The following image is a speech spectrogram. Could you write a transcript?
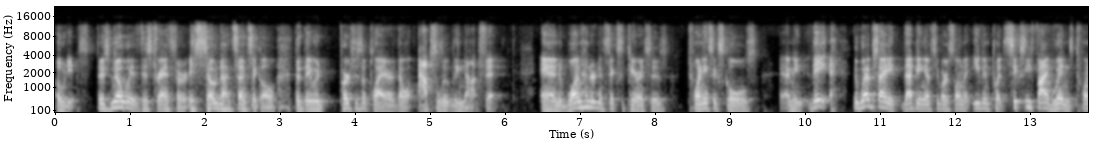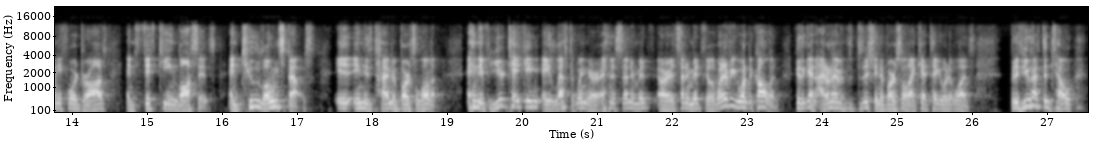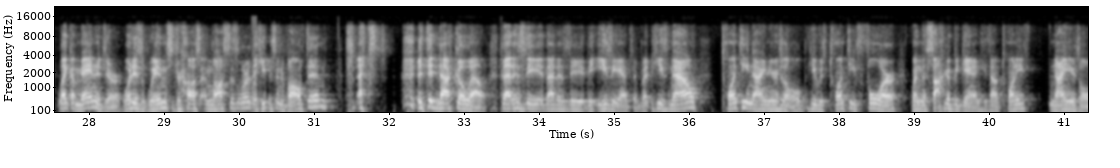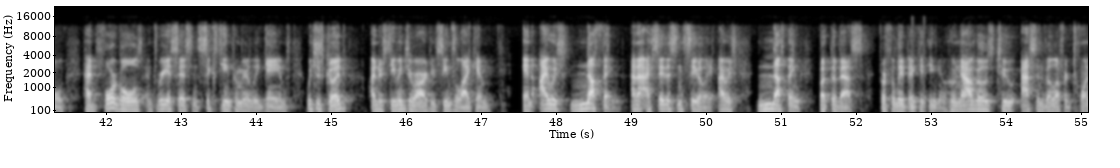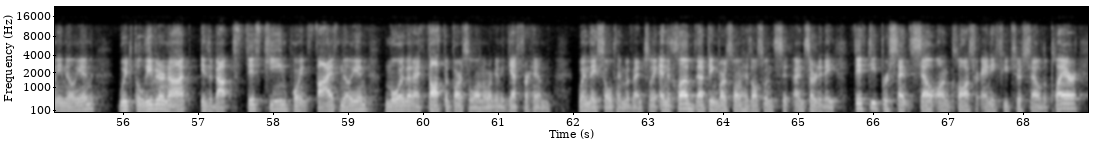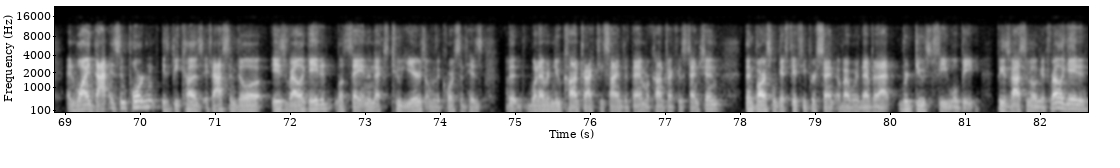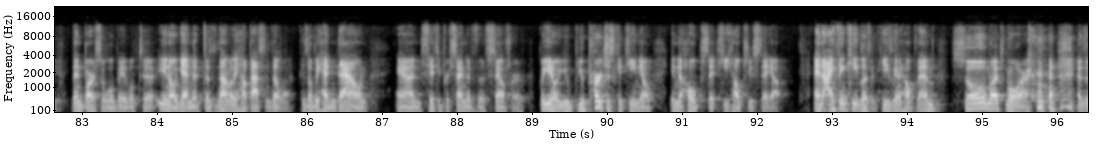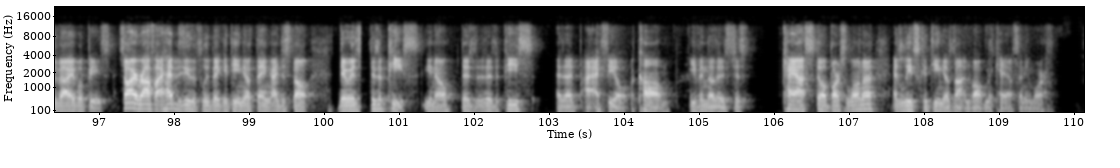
odious. There's no way that this transfer is so nonsensical that they would purchase a player that will absolutely not fit. And 106 appearances, 26 goals. I mean, they the website that being FC Barcelona even put 65 wins, 24 draws, and 15 losses, and two loan spells in, in his time at Barcelona. And if you're taking a left winger and a center mid or a center midfielder, whatever you want to call him, because again, I don't have a position at Barcelona, I can't tell you what it was. But if you have to tell like a manager what his wins, draws, and losses were that he was involved in, that's it did not go well. That is the that is the the easy answer. But he's now 29 years old. He was 24 when the saga began. He's now 29 years old. Had four goals and three assists in 16 Premier League games, which is good under Steven Gerrard, who seems to like him. And I wish nothing, and I say this sincerely, I wish nothing but the best for Felipe Coutinho, who now goes to Aston Villa for 20 million which believe it or not is about 15.5 million more than I thought the Barcelona were going to get for him when they sold him eventually. And the club, that being Barcelona, has also ins- inserted a 50% sell on clause for any future sale the player. And why that is important is because if Aston Villa is relegated, let's say in the next two years over the course of his the, whatever new contract he signs with them or contract extension, then Barca will get 50% of whatever that reduced fee will be because if Aston Villa gets relegated, then Barca will be able to, you know, again, that does not really help Aston Villa because they'll be heading down and 50% of the sale for, but you know, you, you purchase Coutinho in the hopes that he helps you stay up. And I think he, listen, he's going to help them so much more as a valuable piece. Sorry, Ralph, I had to do the Felipe Coutinho thing. I just felt there was, there's a piece, you know, there's, there's a piece that I feel a calm, even though there's just chaos still at Barcelona. At least Coutinho's not involved in the chaos anymore.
